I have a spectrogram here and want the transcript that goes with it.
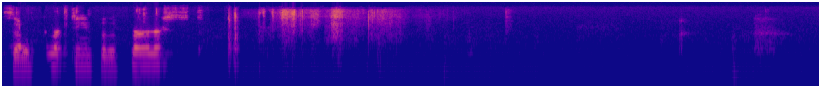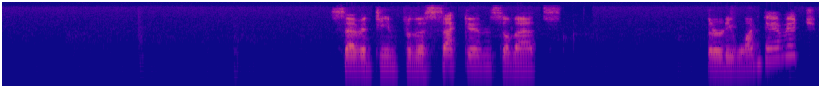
So 14 for the first. Seventeen for the second, so that's thirty-one damage.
